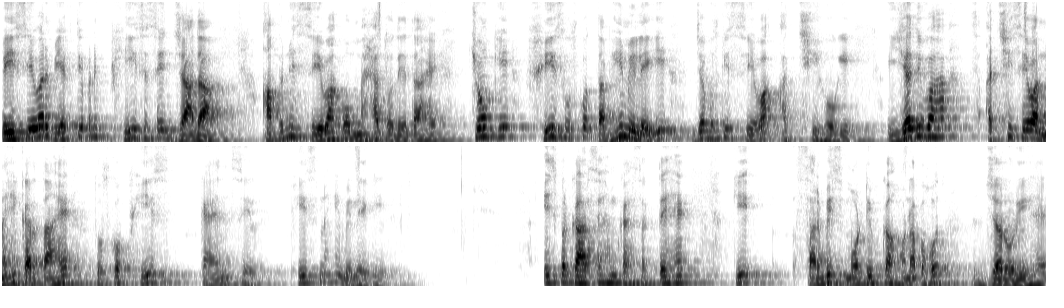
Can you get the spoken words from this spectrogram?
पेशेवर व्यक्ति अपनी फ़ीस से ज़्यादा अपनी सेवा को महत्व देता है, क्योंकि फ़ीस उसको तभी मिलेगी जब उसकी सेवा अच्छी होगी। यदि वह अच्छी सेवा नहीं करता है तो उसको फ़ीस कैंसिल, फ़ीस नहीं मिलेगी। इस प्रकार से हम कह सकते हैं कि सर्विस मोटिव का होना बहुत ज़रूरी है।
